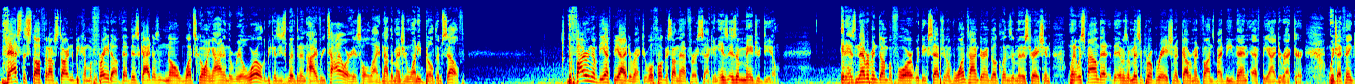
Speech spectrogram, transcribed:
that's the stuff that I'm starting to become afraid of. That this guy doesn't know what's going on in the real world because he's lived in an ivory tower his whole life, not to mention one he built himself. The firing of the FBI director, we'll focus on that for a second, is, is a major deal. It has never been done before, with the exception of one time during Bill Clinton's administration when it was found that there was a misappropriation of government funds by the then FBI director, which I think,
